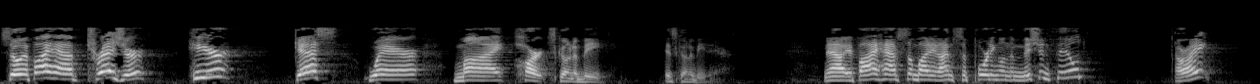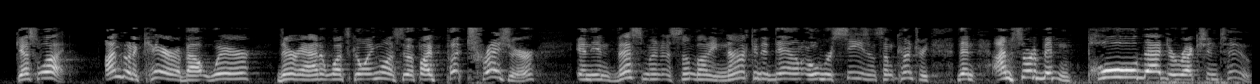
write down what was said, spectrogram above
So if I have treasure here, guess where my heart's going to be? It's going to be there. Now, if I have somebody that I'm supporting on the mission field, all right, guess what? I'm going to care about where they're at and what's going on. So if I put treasure and the investment of somebody knocking it down overseas in some country, then I'm sort of being pulled that direction too.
